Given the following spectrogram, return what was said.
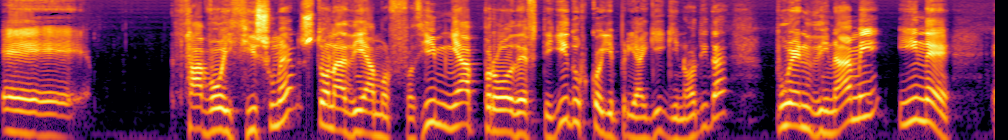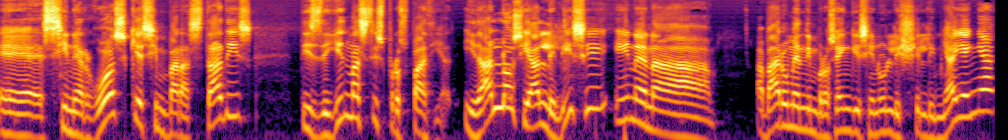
Ε, θα βοηθήσουμε στο να διαμορφωθεί μια προοδευτική τουρκοκυπριακή κοινότητα που εν δυνάμει είναι ε, συνεργός και συμπαραστάτης της δικής μας της προσπάθειας. Ιδάλλως η άλλη λύση είναι να να πάρουμε την προσέγγιση νουλή σιλή μια γενιά,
